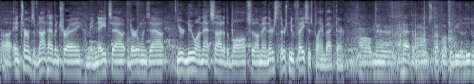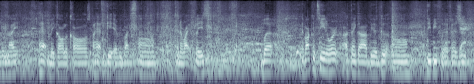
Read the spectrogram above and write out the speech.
uh, in terms of not having Trey. I mean, Nate's out, Derwin's out. You're new on that side of the ball, so I mean, there's there's new faces playing back there. Oh man, I had to um, step up and be the leader tonight. I had to make all the calls. I had to get everybody um, in the right place. But if I continue to work, I think I'll be a good um, DB for FSU.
